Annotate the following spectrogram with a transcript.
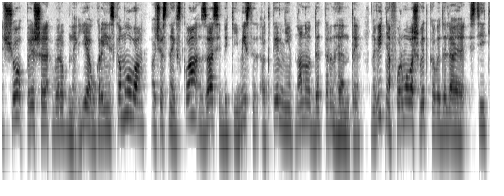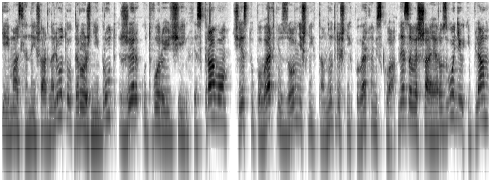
що пише виробник. Є українська мова, очисник скла, засіб, який містить активні нанодетергенти. Новітня формула швидко видаляє стійкий масляний шар нальоту, дорожній бруд, жир, утворюючи яскраво чисту поверхню зовнішніх та внутрішніх поверхень скла, не залишає розводів і плям,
